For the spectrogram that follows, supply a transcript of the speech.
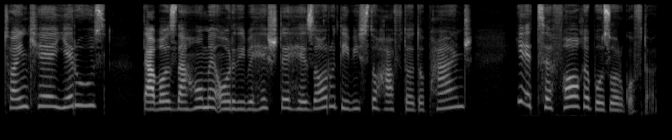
تا اینکه یه روز دوازدهم اردیبهشت 1275 یه اتفاق بزرگ افتاد.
